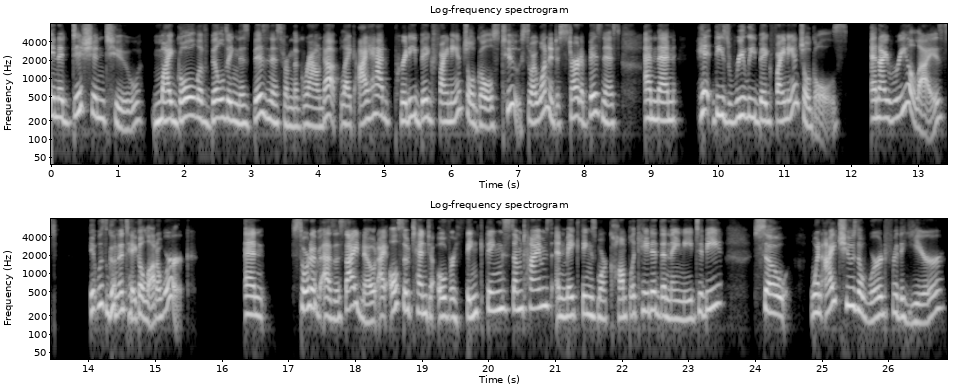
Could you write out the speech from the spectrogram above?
in addition to my goal of building this business from the ground up, like I had pretty big financial goals too. So I wanted to start a business and then hit these really big financial goals. And I realized it was going to take a lot of work. And sort of as a side note, I also tend to overthink things sometimes and make things more complicated than they need to be. So when I choose a word for the year,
